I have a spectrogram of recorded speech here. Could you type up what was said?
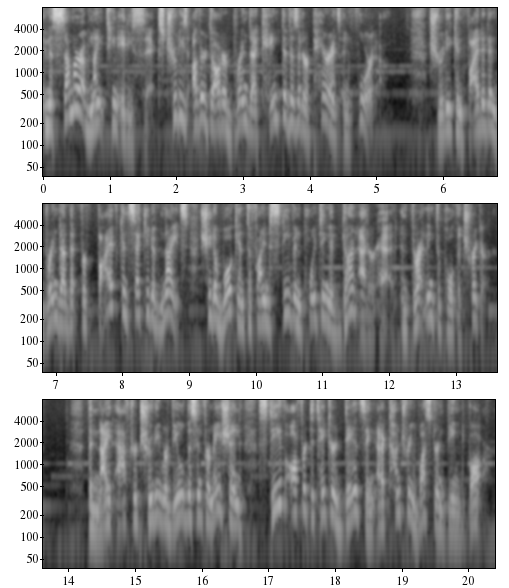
In the summer of 1986, Trudy's other daughter Brenda came to visit her parents in Florida. Trudy confided in Brenda that for five consecutive nights, she'd awoken to find Steven pointing a gun at her head and threatening to pull the trigger. The night after Trudy revealed this information, Steve offered to take her dancing at a country western themed bar.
